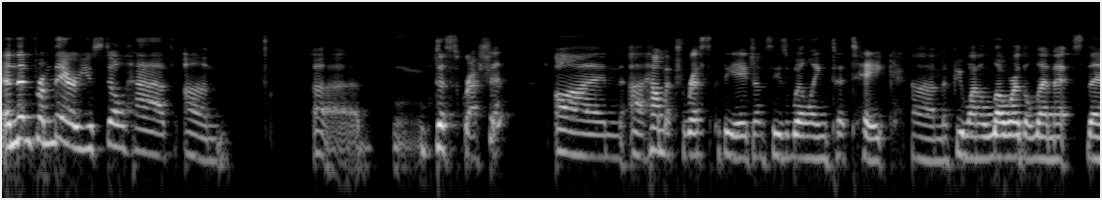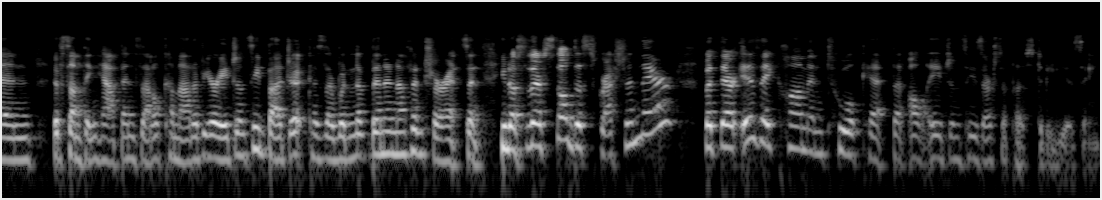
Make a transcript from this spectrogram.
And then from there, you still have um, uh, discretion on uh, how much risk the agency is willing to take. Um, if you want to lower the limits, then if something happens, that'll come out of your agency budget because there wouldn't have been enough insurance. And, you know, so there's still discretion there, but there is a common toolkit that all agencies are supposed to be using.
